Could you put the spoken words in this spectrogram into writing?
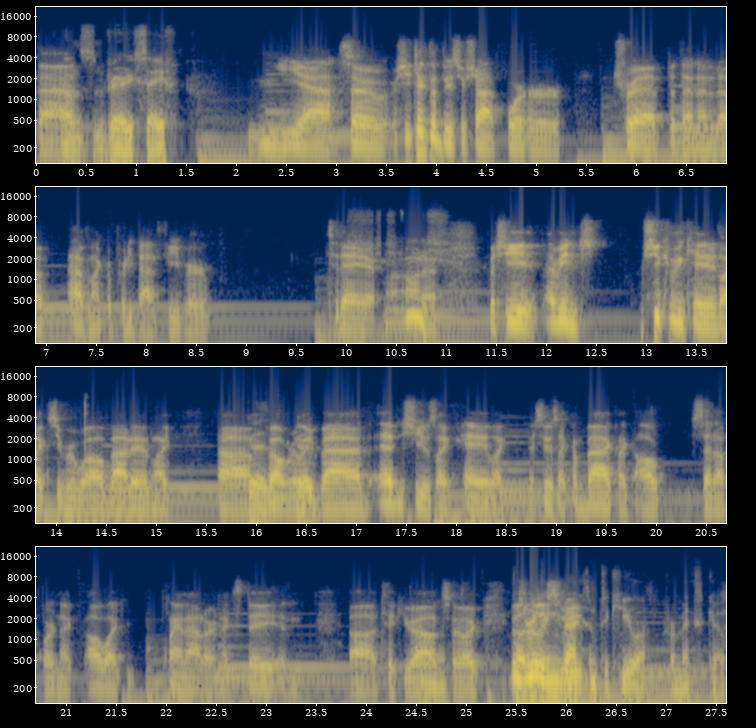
that Sounds very safe. yeah, so she took the booster shot for her trip, but then ended up having like a pretty bad fever today on her. But she, I mean, she, communicated like super well about it and like uh, Good, felt really good. bad. And she was like, hey, like as soon as I come back, like I'll set up our next, I'll like plan out our next date and uh, take you out. So like it was Totally really bring sweet. back some tequila from Mexico.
